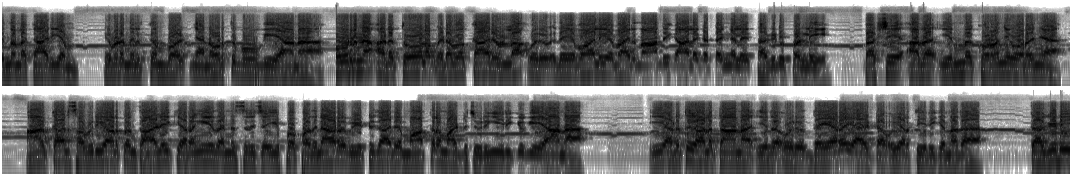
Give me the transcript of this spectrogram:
എന്നുള്ള കാര്യം ഇവിടെ നിൽക്കുമ്പോൾ ഞാൻ ഓർത്തു പോവുകയാണ്. പൂർണ അടുത്തോളം ഇടവക്കാരുള്ള ഒരു ദേവാലയമായിരുന്നു ആദ്യ കാലഘട്ടങ്ങളിൽ തകിടിപ്പള്ളി. പക്ഷേ അത് ഇന്ന് കുറഞ്ഞു കുറഞ്ഞ് ആൾക്കാർ സൗകര്യാർത്ഥം താഴേക്ക് ഇറങ്ങിയതനുസരിച്ച് ഇപ്പൊ പതിനാറ് വീട്ടുകാർ മാത്രമായിട്ട് ചുരുങ്ങിയിരിക്കുകയാണ്. ഈ അടുത്ത കാലത്താണ് ഇത് ഒരു ദയറയായിട്ട് ഉയർത്തിയിരിക്കുന്നത്. തകിടി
